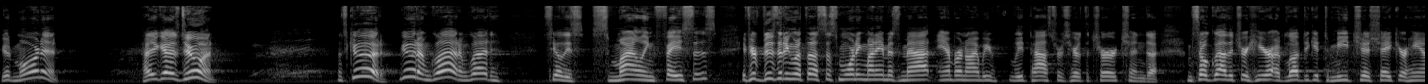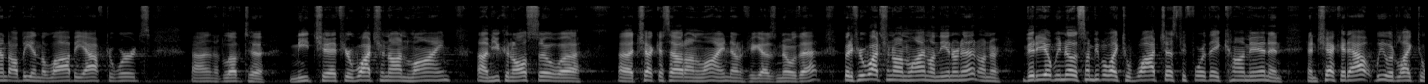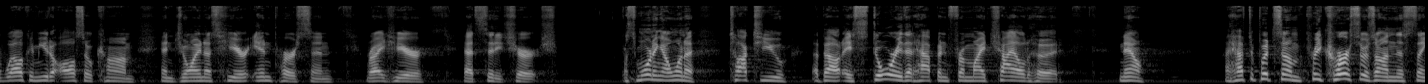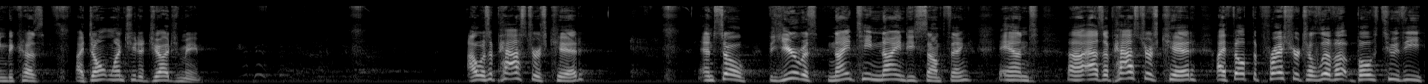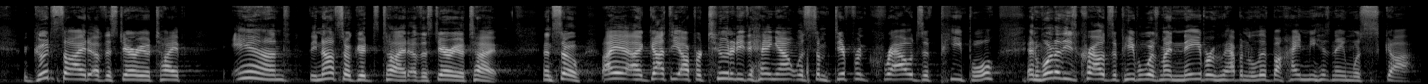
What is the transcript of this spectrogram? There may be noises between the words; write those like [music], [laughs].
Good morning. How you guys doing? That's good. Good. I'm glad. I'm glad to see all these smiling faces. If you're visiting with us this morning, my name is Matt. Amber and I, we lead pastors here at the church, and uh, I'm so glad that you're here. I'd love to get to meet you, shake your hand. I'll be in the lobby afterwards, uh, and I'd love to meet you. If you're watching online, um, you can also. Uh, uh, check us out online. I don't know if you guys know that. But if you're watching online on the internet, on a video, we know some people like to watch us before they come in and, and check it out. We would like to welcome you to also come and join us here in person, right here at City Church. This morning, I want to talk to you about a story that happened from my childhood. Now, I have to put some precursors on this thing because I don't want you to judge me. I was a pastor's kid. And so the year was 1990 something. And uh, as a pastor's kid, I felt the pressure to live up both to the good side of the stereotype and the not so good side of the stereotype. And so I, I, got the opportunity to hang out with some different crowds of people. And one of these crowds of people was my neighbor who happened to live behind me. His name was Scott.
